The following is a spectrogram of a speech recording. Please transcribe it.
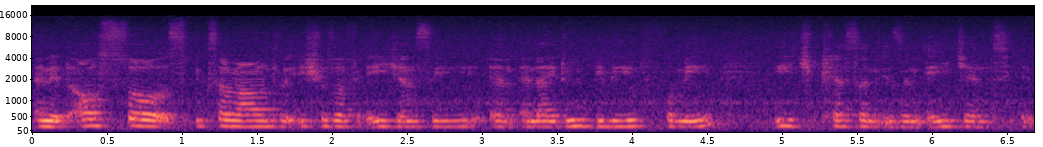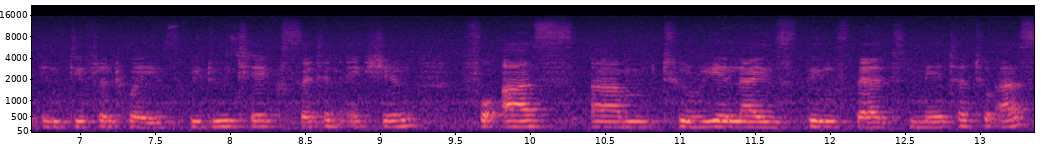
and it also speaks around the issues of agency. And, and I do believe, for me, each person is an agent in, in different ways. We do take certain action for us um, to realize things that matter to us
